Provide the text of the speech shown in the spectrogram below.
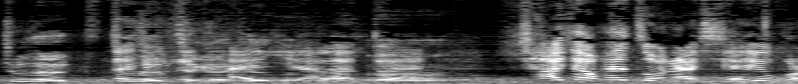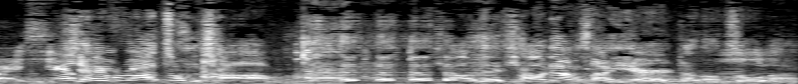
就那就那几个开节奏。业了，对。唱笑还坐那儿歇一会儿，歇歇一会儿啊，总敲，敲的敲两三音儿，这都走了。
